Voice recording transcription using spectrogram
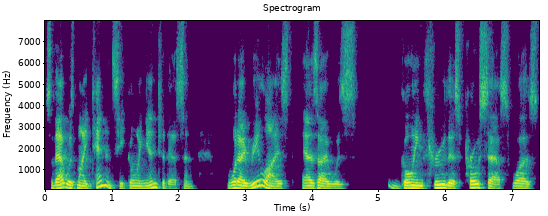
So that was my tendency going into this. And what i realized as i was going through this process was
